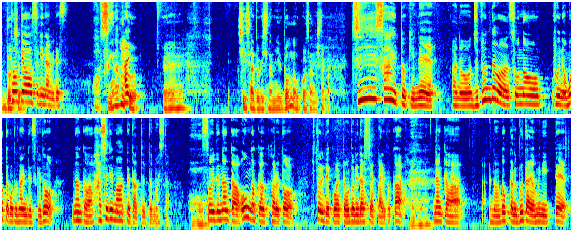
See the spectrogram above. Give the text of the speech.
どちら？東京杉並ですあ杉並区。はいえー小さい時ちなみにどんなお子さんでしたか？小さい時ねあの自分ではそんな風に思ったことないんですけどなんか走り回ってたって言ってましたおそれでなんか音楽がかかると一人でこうやって踊り出しちゃったりとかなんかあのどっかの舞台を見に行って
